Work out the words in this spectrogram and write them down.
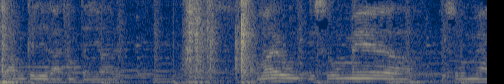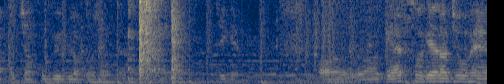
शाम के लिए राजमा तैयार है। हमारे रूम इस रूम में इस रूम में आपको चाकू भी उपलब्ध हो जाता है। ठीक है? और गैस वगैरह जो है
